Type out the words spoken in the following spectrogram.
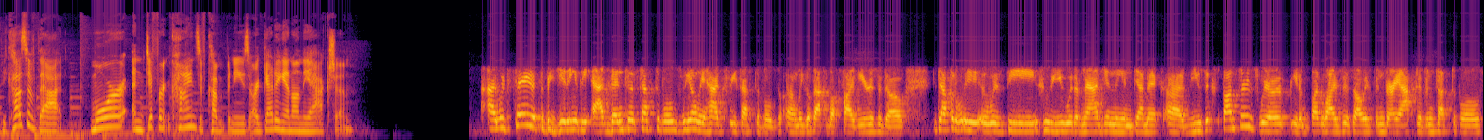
Because of that, more and different kinds of companies are getting in on the action. I would say at the beginning of the advent of festivals, we only had three festivals. Um, we go back about five years ago. Definitely, it was the who you would imagine the endemic uh, music sponsors, where you know Budweiser's always been very active in festivals,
